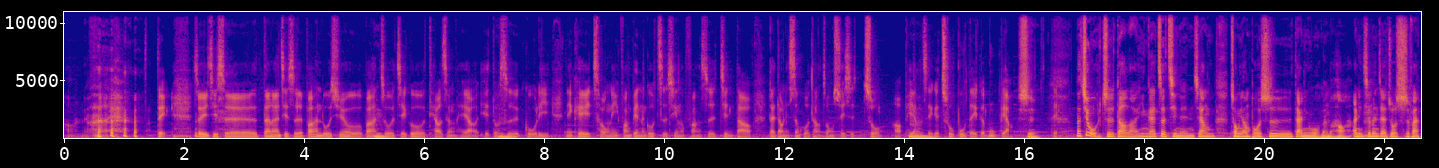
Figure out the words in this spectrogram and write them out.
Yeah.，好，对，所以 其实当然，其实包含螺旋舞，包含做结构调整，还有、嗯、也都是鼓励你可以从你方便能够执行的方式进到带到你生活当中，随时做。好，培养这个初步的一个目标、嗯、是对。那就我知道了，应该这几年这样，崇洋博士带领我们嘛，哈、嗯。啊，你这边在做示范，嗯、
